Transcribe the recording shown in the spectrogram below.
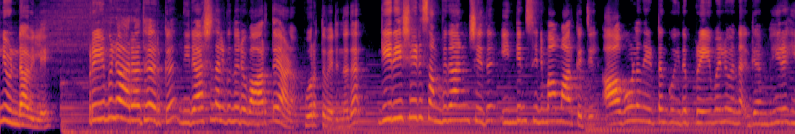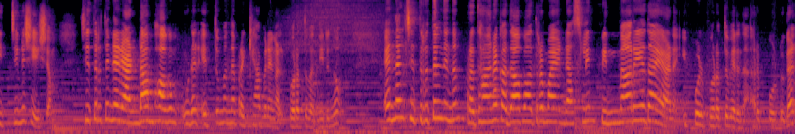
ഇനി ഉണ്ടാവില്ലേ പ്രേമലു ആരാധകർക്ക് നിരാശ നൽകുന്ന ഒരു വാർത്തയാണ് പുറത്തു വരുന്നത്. ഗിരീഷേടി സംവിധാനം ചെയ്ത് ഇന്ത്യൻ സിനിമാ മാർക്കറ്റിൽ ആഗോള നേട്ടം കൊയ്ത പ്രേമലു എന്ന ഗംഭീര ഹിറ്റിനു ശേഷം ചിത്രത്തിന്റെ രണ്ടാം ഭാഗം ഉടൻ എത്തുമെന്ന പ്രഖ്യാപനങ്ങൾ പുറത്തു വന്നിരുന്നു. എന്നാൽ ചിത്രത്തിൽ നിന്നും പ്രധാന കഥാപാത്രമായ നസ്ലിം പിന്മാറിയതായാണ് ഇപ്പോൾ പുറത്തുവരുന്ന റിപ്പോർട്ടുകൾ.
